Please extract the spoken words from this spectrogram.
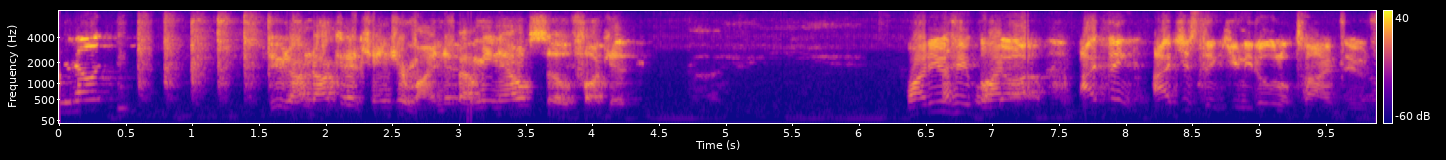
really? Dude, I'm not gonna change your mind about me now. So fuck it. Why do you hate black? No, I think I just think you need a little time, dude.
